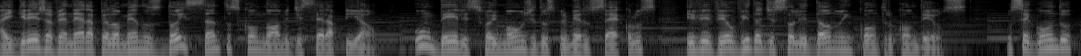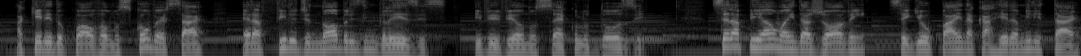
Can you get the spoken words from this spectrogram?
a igreja venera pelo menos dois santos com o nome de Serapião. Um deles foi monge dos primeiros séculos e viveu vida de solidão no encontro com Deus. O segundo, aquele do qual vamos conversar, era filho de nobres ingleses e viveu no século XII. Serapião, ainda jovem, seguiu o pai na carreira militar,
